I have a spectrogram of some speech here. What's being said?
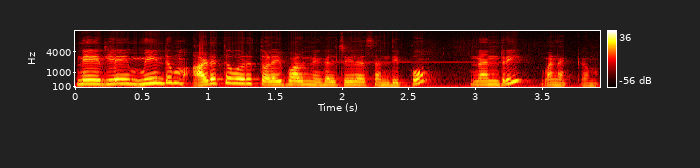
நேர்களே மீண்டும் அடுத்த ஒரு தொலைப்பாலும் நிகழ்ச்சியில சந்திப்போம். நன்றி வணக்கம்.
